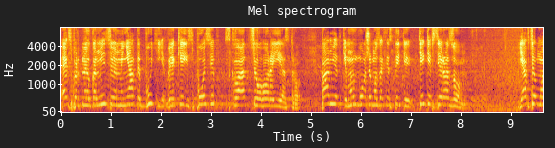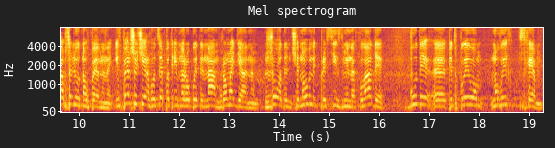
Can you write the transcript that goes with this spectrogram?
експертною комісією, міняти будь-в який спосіб склад цього реєстру. Пам'ятки ми можемо захистити тільки всі разом. Я в цьому абсолютно впевнена. І в першу чергу це потрібно робити нам, громадянам. Жоден чиновник при всіх змінах влади буде е, під впливом нових схем.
